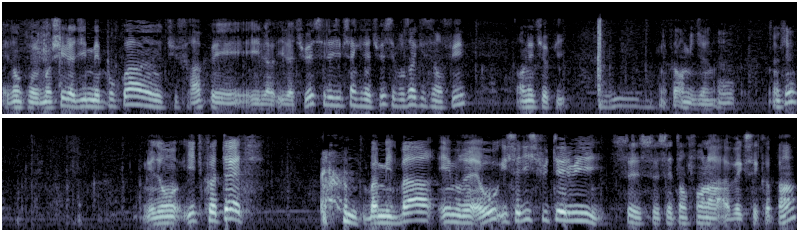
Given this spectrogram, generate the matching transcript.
Et donc euh, Moshe, il a dit, mais pourquoi euh, tu frappes Et, et il, a, tué, c'est l'Égyptien qui l'a tué, c'est pour ça qu'il s'est enfui en Éthiopie. D'accord. Mm. Ok? Et donc, Itkotet, Bamidbar, Imreu, il s'est disputé, lui, cet enfant-là, avec ses copains.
